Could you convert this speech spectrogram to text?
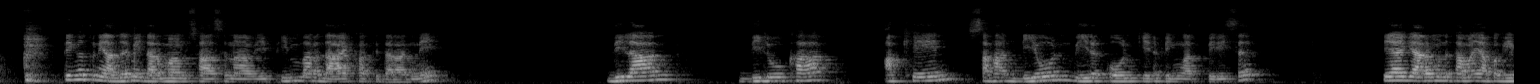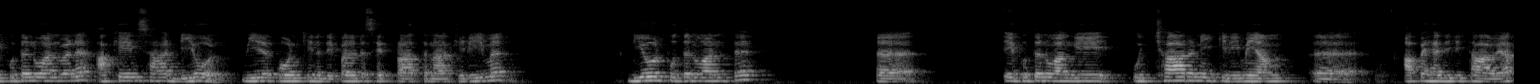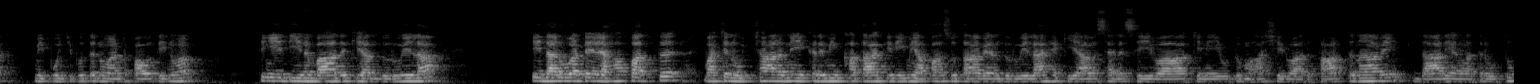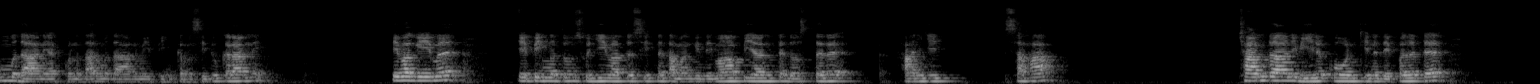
පිංහතුනි අද මේ ධර්මාණු ශාසනාවේ පින්බර දායකත්ති දරන්නේ දිලාන් දිලූකා අකේන් සහ ඩියෝන් වීරකෝන් කියන පින්වත් පිරිස එයාගේ අරමුණ තමයි අපගේ පුතනුවන් වන අකේන් සහ ඩියෝන් වීරකෝන් කියන දෙපලට සෙත් ප්‍රාථනා කිරීම. ඩියෝන් පුතනුවන්ට ඒ පුතනුවන්ගේ උච්චාරණය කිරීම යම් අප හැදිලිතාවයක් මේ පුංචි පුතනුවන්ට පවතිනවා. තින් ඒ තියෙන බාධකයන් දුරුවෙලා ඒ දරුවට යහපත්ව වචන උච්චාරණය කරමින් කතා කිරීම අපහසුතාවයන් දුරවෙලා හැකියාව සැලසේවා කෙනෙ උතුම ආශිරවාද ප්‍රාර්ථනාවෙන් දානයන් අතර උතුම්ම දානයක් වන ධර්ම දානමී පින්කම සිදු කරන්නේ. ඒවගේම ඒ පිංහතුන් සුජීවත්ව සිටන තමන්ගේ දෙමාපියන්ට දොස්තර රංජිත් සහ චන්ද්‍රාණි වීරකෝන් කියන දෙපලට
